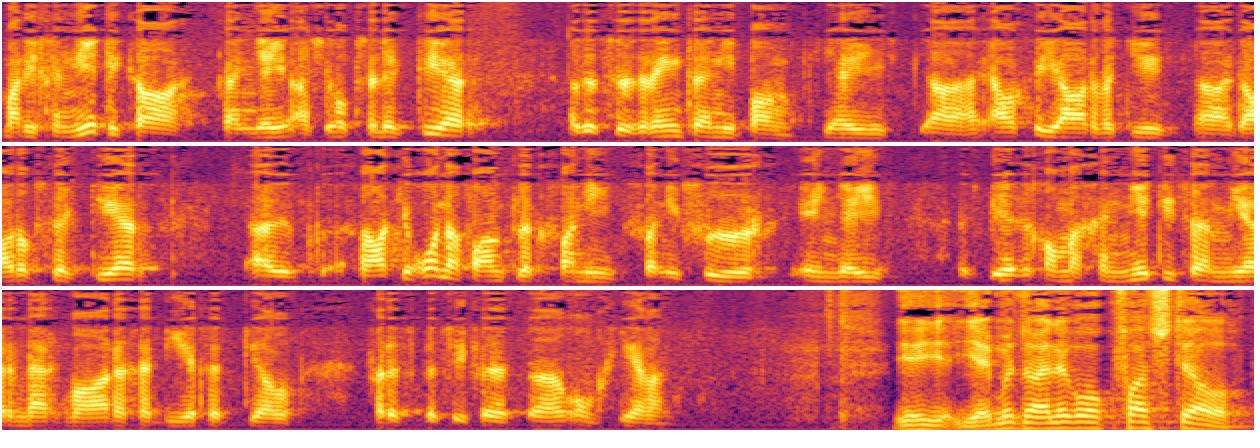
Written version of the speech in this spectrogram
maar die genetika kan jy as jy opselekteer, as dit soos rente in die bank, jy uh, elke jaar wat jy uh, daarop selekteer, uh, raak jy onafhanklik van die van die voer en jy is besig om 'n genetiese meer merkwaardige dier te teel vir 'n spesifieke uh, omgewing. Jy jy moet nou eintlik ook vasstel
